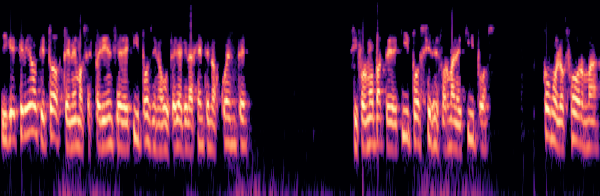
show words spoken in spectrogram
y que creo que todos tenemos experiencia de equipos y nos gustaría que la gente nos cuente si formó parte de equipos, si es de formar equipos, cómo lo forma,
